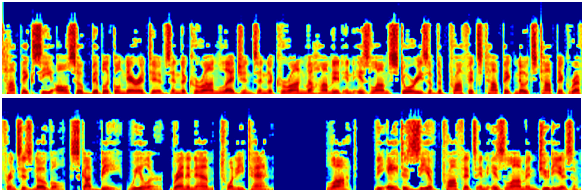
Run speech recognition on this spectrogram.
Topic see also Biblical narratives and the Quran Legends and the Quran Muhammad in Islam Stories of the Prophets topic Notes topic References Noegel, Scott B., Wheeler, Brannon M. 2010. Lot. The A to Z of Prophets in Islam and Judaism.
